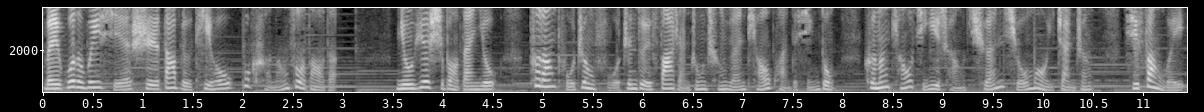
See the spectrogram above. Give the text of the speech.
美国的威胁是 WTO 不可能做到的。《纽约时报》担忧，特朗普政府针对发展中成员条款的行动可能挑起一场全球贸易战争，其范围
